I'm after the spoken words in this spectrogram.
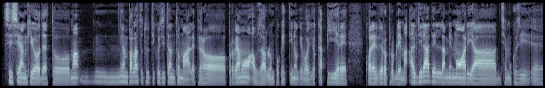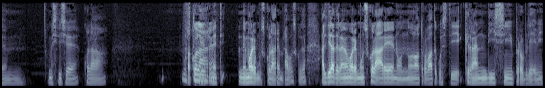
Sì, sì, anche io ho detto, ma mm, mi hanno parlato tutti così tanto male, però proviamo a usarlo un pochettino che voglio capire qual è il vero problema. Al di là della memoria, diciamo così, ehm, come si dice, quella... Muscolare. Metti... Memoria muscolare, bravo, scusa. Al di là della memoria muscolare non, non ho trovato questi grandissimi problemi.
